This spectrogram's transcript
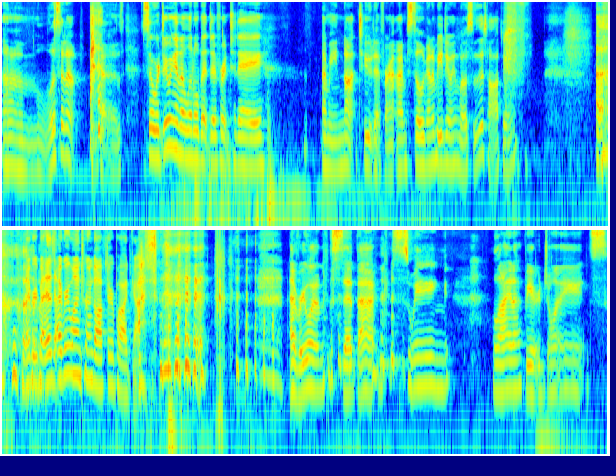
um, listen up because so we're doing it a little bit different today. I mean, not too different. I'm still gonna be doing most of the talking. Everybody, has everyone turned off their podcast. Everyone, sit back, swing, light up your joints,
